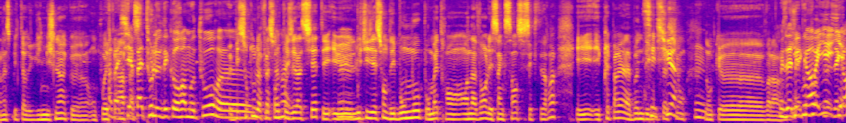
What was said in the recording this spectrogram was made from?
un inspecteur du guide Michelin qu'on pourrait Ah faire bah s'il n'y a pas tout le décorum autour. et puis surtout la façon de poser l'assiette et, et Mm. l'utilisation des bons mots pour mettre en, en avant les cinq sens, etc. Et, et préparer à la bonne dégustation. sûr. Mm. Donc euh, voilà. Vous êtes d'accord voyez, il y a-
